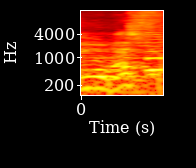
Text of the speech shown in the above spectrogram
That's That's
